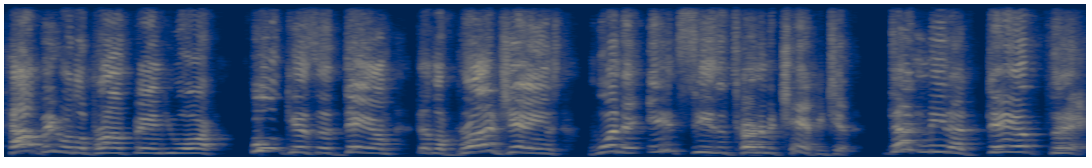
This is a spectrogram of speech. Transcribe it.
how big of a LeBron fan you are. Who gives a damn that LeBron James won an in-season tournament championship? Doesn't mean a damn thing.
